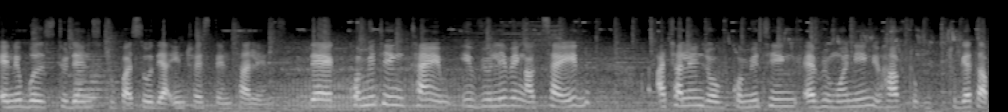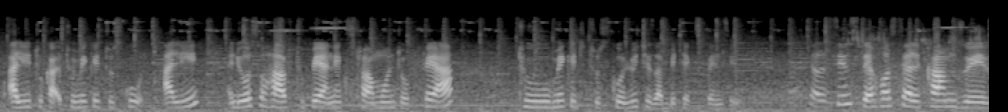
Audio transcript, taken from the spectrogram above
enable students to pursue their interest and talent. The commuting time, if you're living outside, a challenge of commuting every morning. You have to, to get up early to, to make it to school early, and you also have to pay an extra amount of fare to make it to school, which is a bit expensive. Since the hostel comes with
